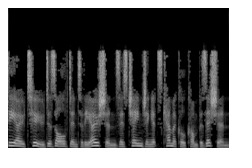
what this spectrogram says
CO2 dissolved into the oceans is changing its chemical composition,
